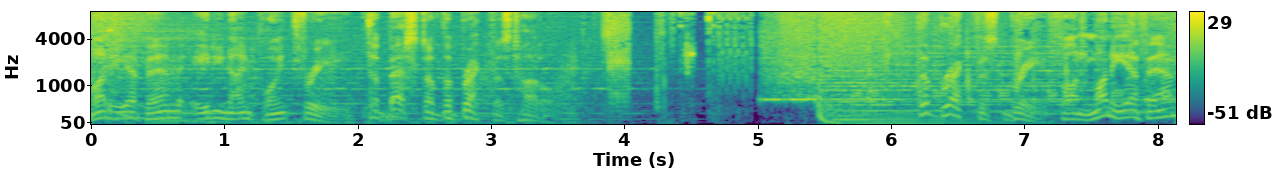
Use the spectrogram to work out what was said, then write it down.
Money FM 89.3, the best of the breakfast huddle. The Breakfast Brief on Money FM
